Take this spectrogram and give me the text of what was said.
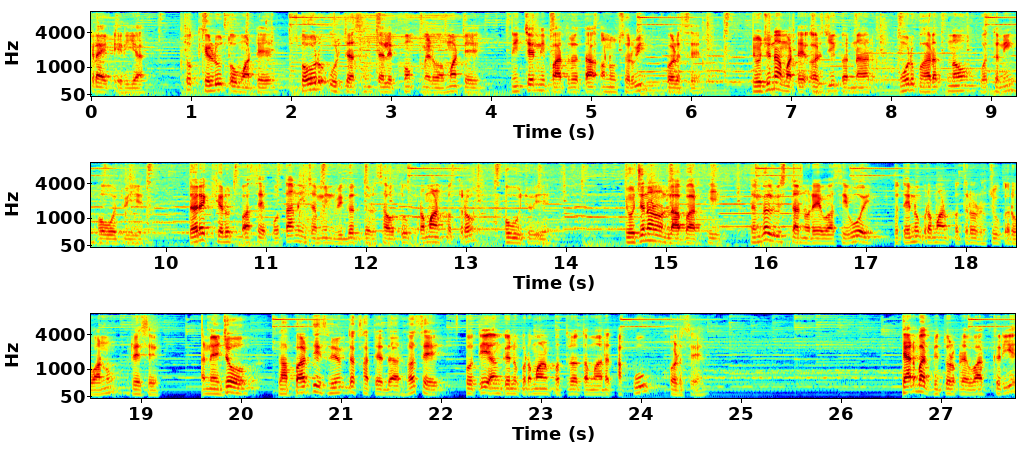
ક્રાઇટેરિયા તો ખેડૂતો માટે સૌર ઊર્જા સંચાલિત પંપ મેળવવા માટે નીચેની પાત્રતા અનુસરવી પડશે. યોજના માટે અરજી કરનાર મૂળ ભારતનો વતની હોવો જોઈએ. દરેક ખેડૂત પાસે પોતાની જમીન વિગત દર્શાવતું પ્રમાણપત્ર હોવું જોઈએ. યોજનાનો લાભાર્થી જંગલ વિસ્તારનો રહેવાસી હોય તો તેનું પ્રમાણપત્ર રજૂ કરવાનું રહેશે. અને જો લાભાર્થી સંયુક્ત ખાતેદાર હશે, તો તે અંગેનું પ્રમાણપત્ર તમારે આપવું પડશે. ત્યારબાદ મિત્રો આપણે વાત કરીએ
